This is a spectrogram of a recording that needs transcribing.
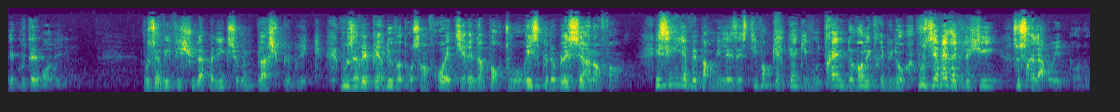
Écoutez, Brody. Vous avez fichu la panique sur une plage publique. Vous avez perdu votre sang-froid et tiré n'importe où, au risque de blesser un enfant. Et s'il y avait parmi les estivants quelqu'un qui vous traîne devant les tribunaux, vous y avez réfléchi Ce serait la ruine pour nous.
